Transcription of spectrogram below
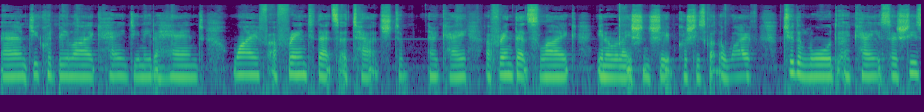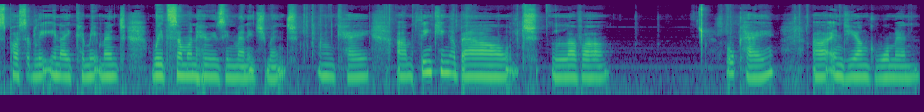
And you could be like, hey, do you need a hand? Wife, a friend that's attached okay? A friend that's like in a relationship because she's got the wife to the lord okay? So she's possibly in a commitment with someone who is in management okay? Um thinking about lover. Okay uh, and young woman.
